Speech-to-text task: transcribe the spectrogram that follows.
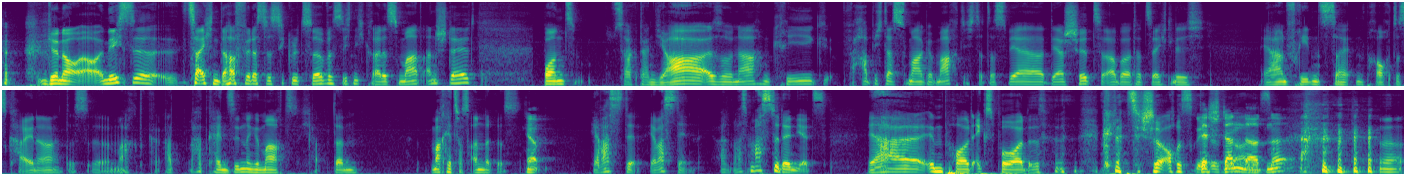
Genau, nächste Zeichen dafür, dass der Secret Service sich nicht gerade smart anstellt. Bond sagt dann, ja, also nach dem Krieg habe ich das mal gemacht. Ich dachte, das wäre der Shit, aber tatsächlich, ja, in Friedenszeiten braucht es keiner. Das äh, macht, hat, hat keinen Sinn gemacht. Ich habe dann, mach jetzt was anderes. Ja. Ja, was denn? Ja, was denn? Was machst du denn jetzt? ja, Import, Export, klassische Ausrede. Der Standard, ne? ja.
